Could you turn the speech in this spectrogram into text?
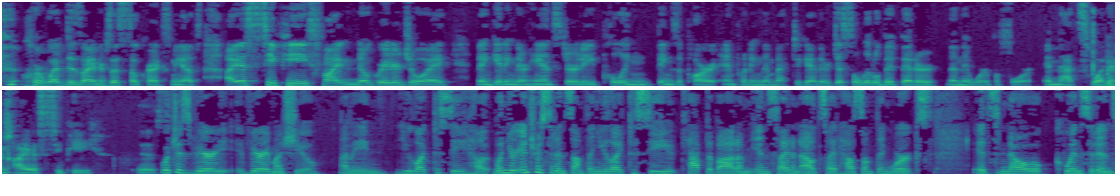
or web designers, that still cracks me up. ISTPs find no greater joy than getting their hands dirty, pulling things apart, and putting them back together just a little bit better than they were before. And that's what which, an ISTP is. Which is very, very much you. I mean, you like to see how, when you're interested in something, you like to see top to bottom, inside and outside, how something works. It's no coincidence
